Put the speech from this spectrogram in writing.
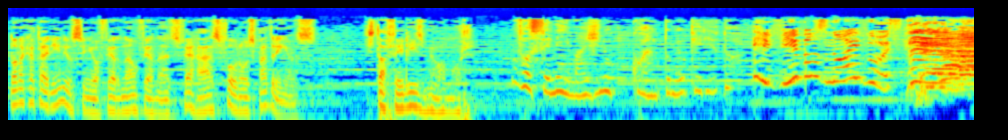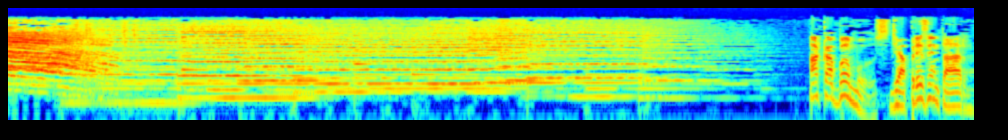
Dona Catarina e o senhor Fernão Fernandes Ferraz foram os padrinhos. Está feliz, meu amor? Você nem imagina o quanto, meu querido. E viva os noivos! Acabamos de apresentar.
